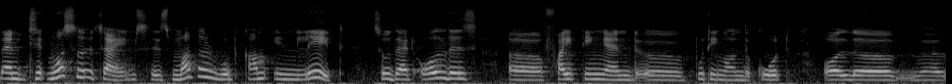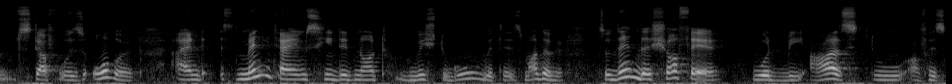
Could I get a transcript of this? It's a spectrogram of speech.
And most of the times his mother would come in late so that all this uh, fighting and uh, putting on the coat all the uh, stuff was over. And many times he did not wish to go with his mother. So then the chauffeur would be asked to of his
